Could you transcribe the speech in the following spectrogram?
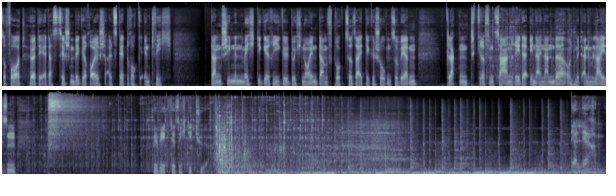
Sofort hörte er das zischende Geräusch, als der Druck entwich. Dann schienen mächtige Riegel durch neuen Dampfdruck zur Seite geschoben zu werden. Klackend griffen Zahnräder ineinander und mit einem leisen Pfff bewegte sich die Tür. Der Lärm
